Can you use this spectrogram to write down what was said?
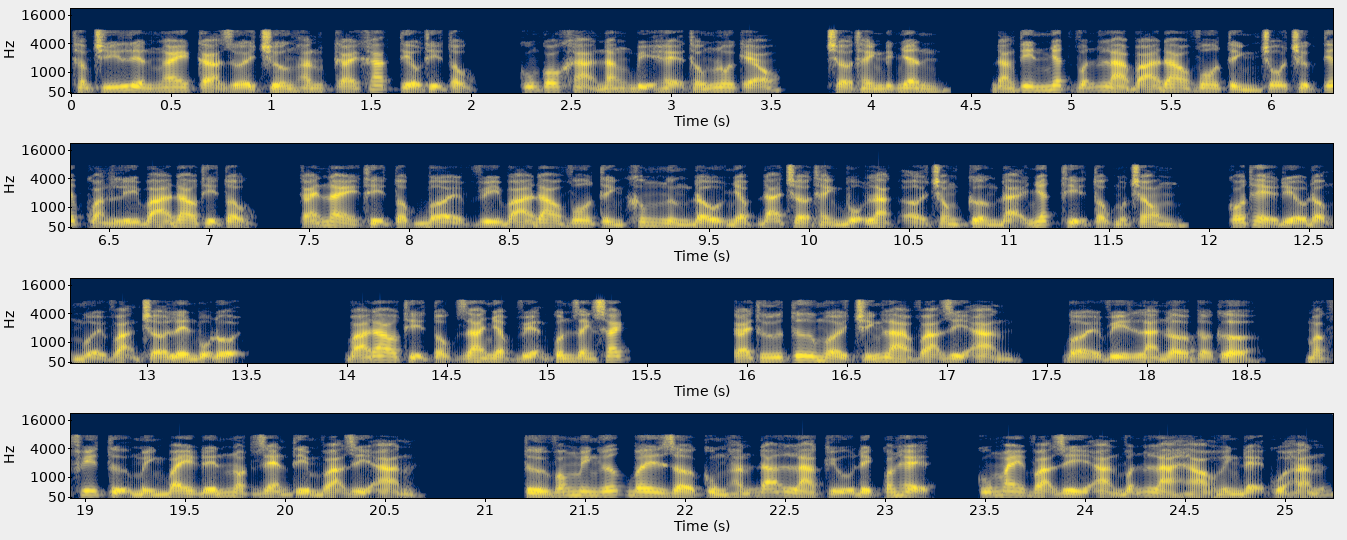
Thậm chí liền ngay cả dưới trướng hắn cái khác tiểu thị tộc cũng có khả năng bị hệ thống lôi kéo trở thành địch nhân, đáng tin nhất vẫn là bá đao vô tình chỗ trực tiếp quản lý bá đao thị tộc. Cái này thị tộc bởi vì bá đao vô tình không ngừng đầu nhập đã trở thành bộ lạc ở trong cường đại nhất thị tộc một trong, có thể điều động mười vạn trở lên bộ đội. Bá đao thị tộc gia nhập viện quân danh sách. Cái thứ tư mời chính là vạ dị ạn bởi vì là nở cờ cờ, mặc phi tự mình bay đến nọt rèn tìm vạ dị ạn tử vong minh ước bây giờ cùng hắn đã là cựu địch quan hệ, cũng may vạ dị ạn vẫn là hào huynh đệ của hắn,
